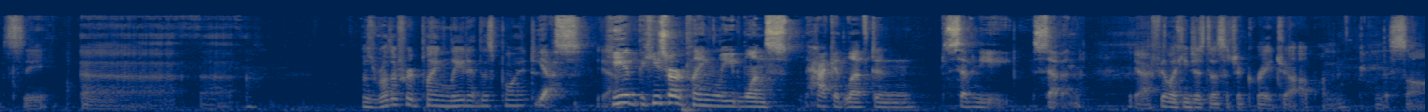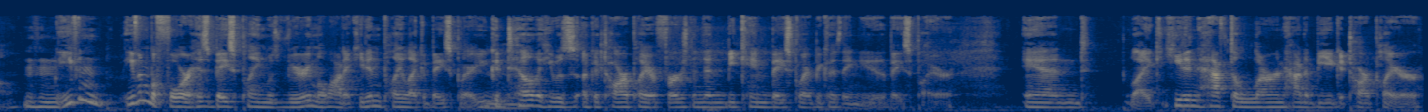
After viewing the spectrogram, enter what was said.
let's see. Uh, was Rutherford playing lead at this point? Yes, Yeah. he had he started playing lead once Hackett left in '77. Yeah, I feel like he just does such a great job on, on this song. hmm Even even before his bass playing was very melodic. He didn't play like a bass player. You could tell that he was a guitar player first, and then became a bass player because they needed a bass player. And like he didn't have to learn how to be a guitar player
